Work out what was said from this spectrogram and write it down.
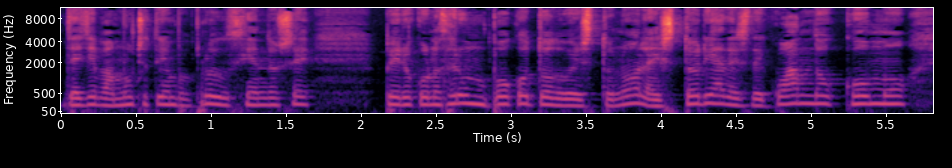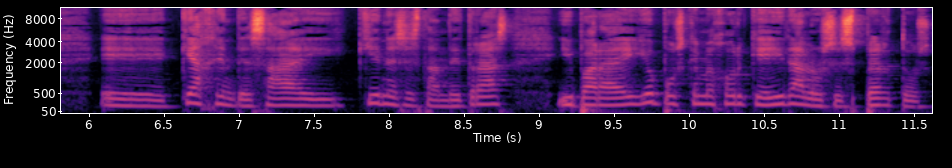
ya lleva mucho tiempo produciéndose, pero conocer un poco todo esto, ¿no? La historia, desde cuándo, cómo, eh, qué agentes hay, quiénes están detrás, y para ello, pues qué mejor que ir a los expertos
